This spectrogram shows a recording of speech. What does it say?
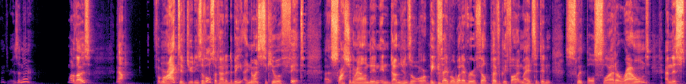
There is, isn't there? One of those. Now, For more active duties, I've also found it to be a nice secure fit. Uh, slashing around in, in dungeons or, or Beat Saber or whatever felt perfectly fine. My headset didn't slip or slide around. And this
